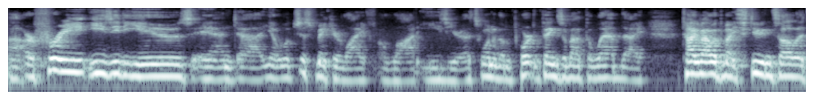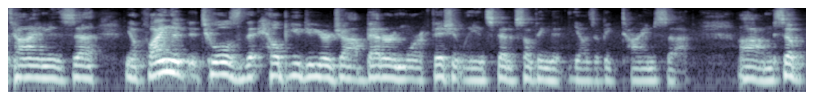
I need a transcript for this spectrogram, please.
uh are free, easy to use, and uh, you know will just make your life a lot easier. That's one of the important things about the web that I talk about with my students all the time. Is uh, you know find the tools that help you do your job better and more efficiently instead of something that you know is a big time suck. Um, so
